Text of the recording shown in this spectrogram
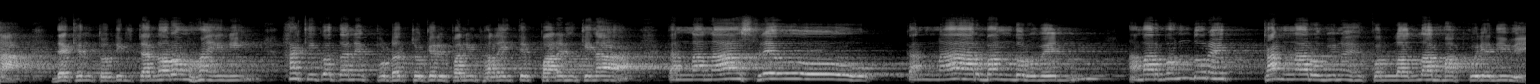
না। দেখেন তো দিলটা নরম হয়নি। হাকিকতা নে ফোটা চোখের পানি ফালাইতে পারেন কিনা? কান্না না আসলেও কান্নার বান্দর হবেন আমার বন্ধুরে কান্নার অভিনয় করল, আল্লাহ মাফ করে দিবে।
